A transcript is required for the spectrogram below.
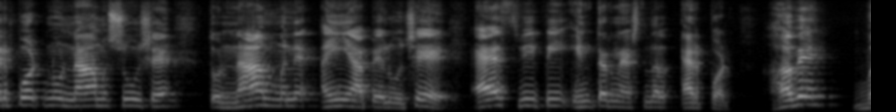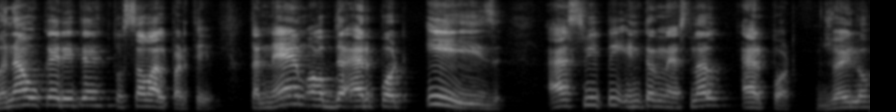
એરપોર્ટનું નામ શું છે? તો નામ મને અહીં આપેલું છે એસવીપી ઇન્ટરનેશનલ એરપોર્ટ હવે બનાવું કઈ રીતે? તો સવાલ પરથી. The name of the airport is SVP international airport જોઈ લો,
